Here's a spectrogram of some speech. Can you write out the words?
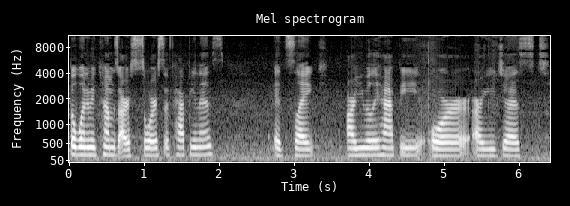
but when it becomes our source of happiness, it's like are you really happy or are you just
